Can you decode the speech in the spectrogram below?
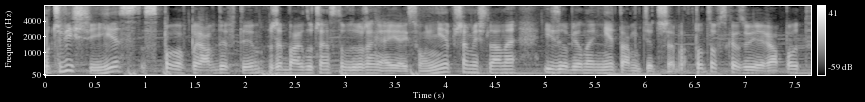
Oczywiście jest sporo prawdy w tym, że bardzo często wdrożenia AI są nieprzemyślane i zrobione nie tam, gdzie trzeba. To, co wskazuje raport,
